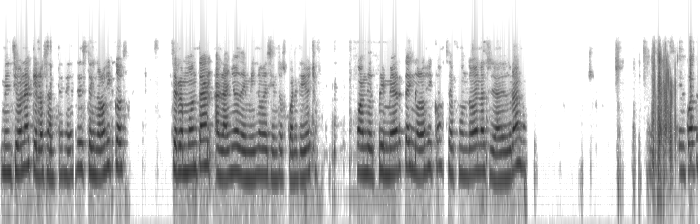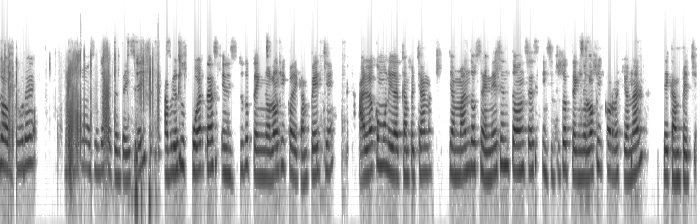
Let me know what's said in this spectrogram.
menciona que los antecedentes tecnológicos se remontan al año de 1948, cuando el primer tecnológico se fundó en la ciudad de Durango. El 4 de octubre en 1976 abrió sus puertas el Instituto Tecnológico de Campeche a la comunidad campechana, llamándose en ese entonces Instituto Tecnológico Regional de Campeche,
